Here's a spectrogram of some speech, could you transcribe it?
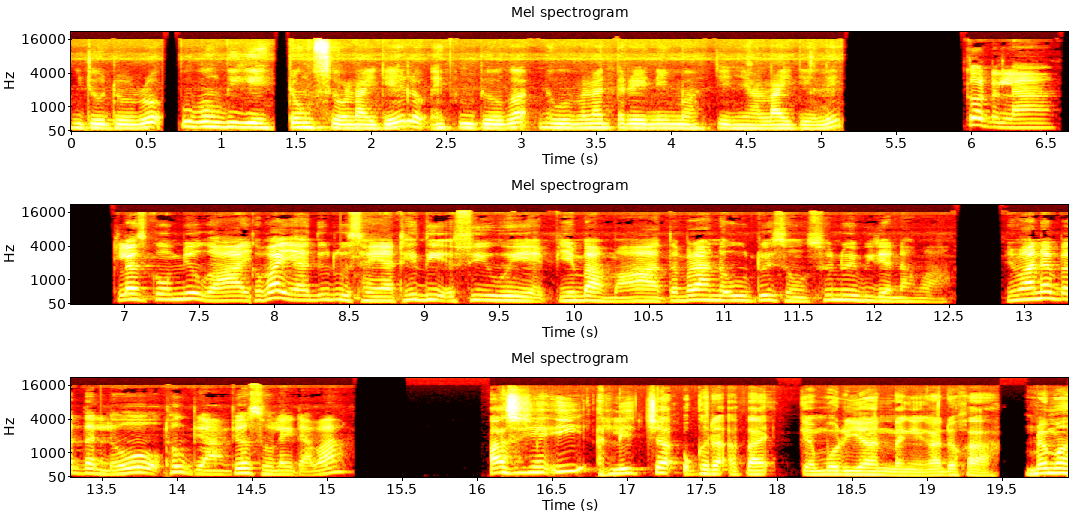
ဝီဒိုဒိုတို့ပူးပေါင်းပြီးတုံးဆော်လိုက်တယ်လို့အင်ဖူဒိုကနိုဝင်ဘာလတရနေ့မှာကြေညာလိုက်တယ်လေ ကော့တလန်ဂလတ်စကိုမြို့ကကမ္ဘာရာသီဥတုဆိုင်ရာထိပ်သီးအစည်းအဝေးရဲ့ပြင်ပမှာသမ္မတနှစ်ဦးတွေ့ဆုံဆွေးနွေးပြီးတဲ့နောက်မှာမြန်မာနဲ့ပတ်သက်လို့ထုတ်ပြန်ပြောဆိုလိုက်တာပါအာဆီယံဤအလှချဥက္ကရာအတိုက်ကမ်ဘောဒီးယားနိုင်ငံကတော့ခါမြန်မာ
